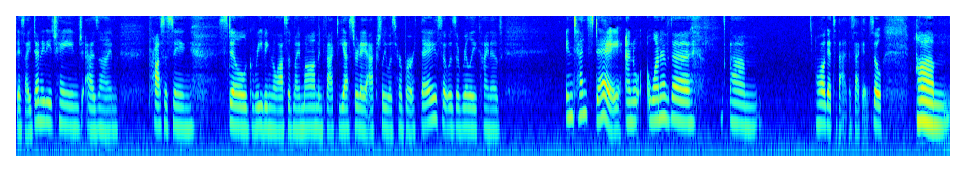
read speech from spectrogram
this identity change, as I'm processing still grieving the loss of my mom. In fact, yesterday actually was her birthday, so it was a really kind of intense day. And one of the, um, well, I'll get to that in a second. So, um,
